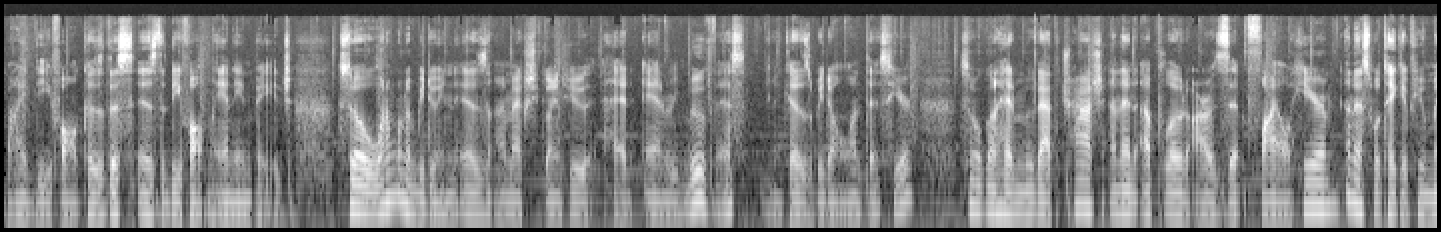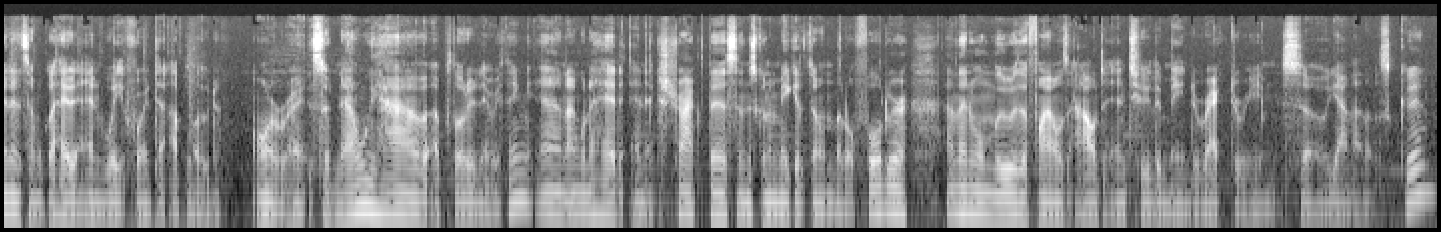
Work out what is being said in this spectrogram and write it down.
by default, because this is the default landing page. So what I'm going to be doing is I'm actually going to head and remove this, because we don't want this here. So we'll go ahead and move that to trash and then upload our zip file here. And this will take a few minutes and we'll go ahead and wait for it to upload. Alright, so now we have uploaded everything and I'm going to head and extract this and it's going to make its own little folder and then we'll move the files out into the main directory. So yeah, that looks good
